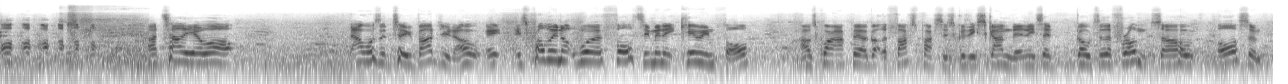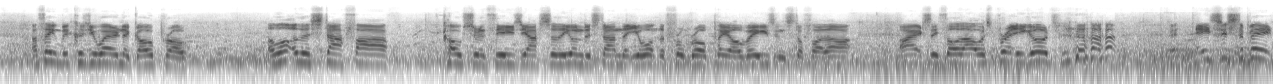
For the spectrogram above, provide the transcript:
I tell you what, that wasn't too bad, you know. It, it's probably not worth 40 minute queuing for. I was quite happy I got the fast passes because he scanned it and he said go to the front, so awesome. I think because you're wearing a GoPro, a lot of the staff are coaster enthusiasts, so they understand that you want the front row POVs and stuff like that. I actually thought that was pretty good. it's just a bit.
